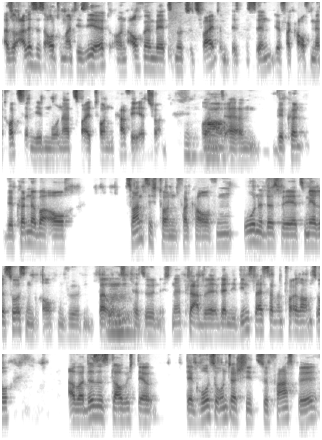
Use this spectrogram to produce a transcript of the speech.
Also alles ist automatisiert und auch wenn wir jetzt nur zu zweit im Business sind, wir verkaufen ja trotzdem jeden Monat zwei Tonnen Kaffee jetzt schon. Wow. Und ähm, wir können, wir können aber auch 20 Tonnen verkaufen, ohne dass wir jetzt mehr Ressourcen brauchen würden, bei mhm. uns persönlich. Ne? Klar, werden die Dienstleister dann teurer und so. Aber das ist, glaube ich, der, der große Unterschied zu Fastbill,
